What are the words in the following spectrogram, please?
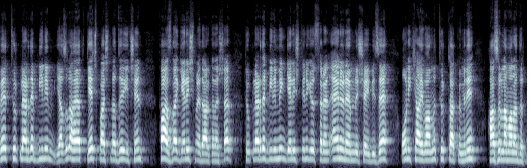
Ve Türklerde bilim, yazılı hayat geç başladığı için fazla gelişmedi arkadaşlar. Türklerde bilimin geliştiğini gösteren en önemli şey bize 12 hayvanlı Türk takvimini hazırlamalıdır.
